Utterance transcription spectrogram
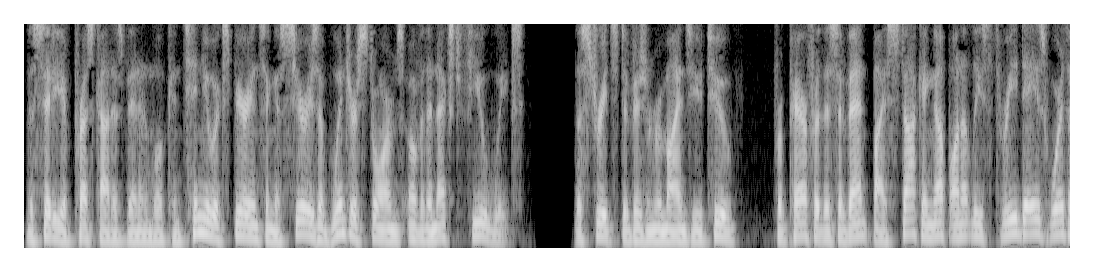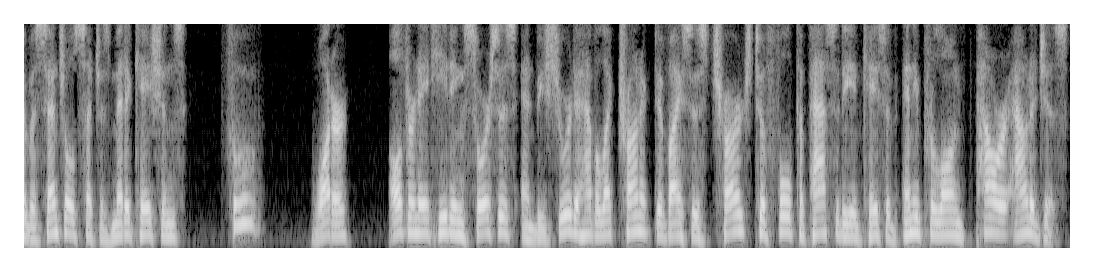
The city of Prescott has been and will continue experiencing a series of winter storms over the next few weeks. The Streets Division reminds you to prepare for this event by stocking up on at least three days worth of essentials such as medications, food, water, alternate heating sources, and be sure to have electronic devices charged to full capacity in case of any prolonged power outages.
